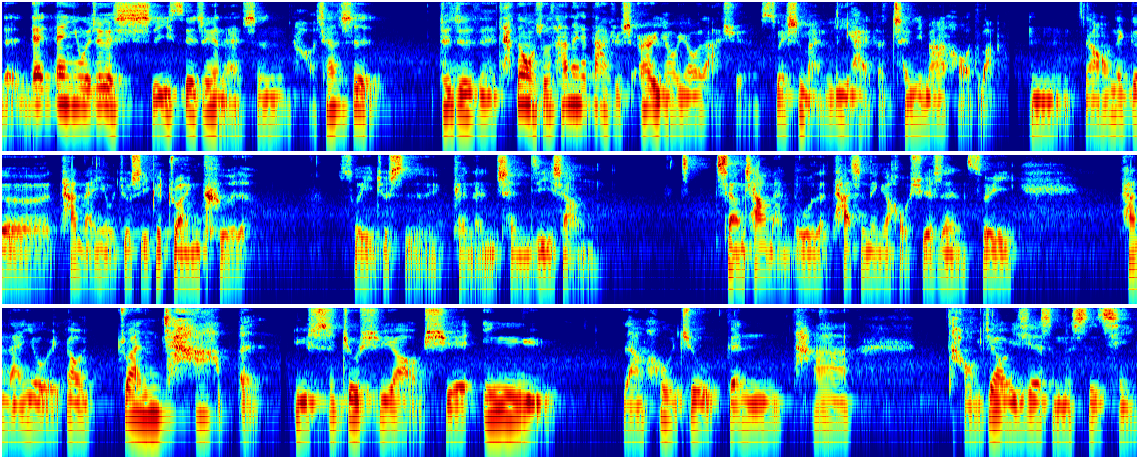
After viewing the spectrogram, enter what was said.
但但但因为这个十一岁这个男生好像是，对对对，他跟我说他那个大学是二幺幺大学，所以是蛮厉害的，成绩蛮好的吧？嗯，然后那个她男友就是一个专科的，所以就是可能成绩上相差蛮多的。他是那个好学生，所以她男友要专插本，于是就需要学英语，然后就跟他。讨教一些什么事情，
